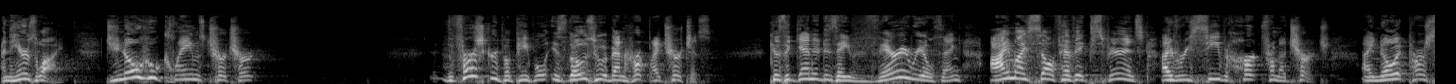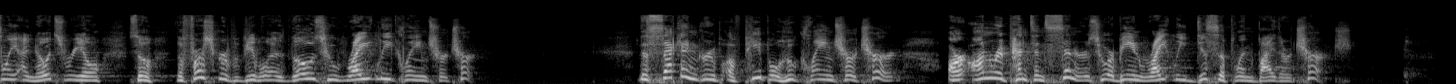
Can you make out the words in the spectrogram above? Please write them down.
And here's why. Do you know who claims church hurt? The first group of people is those who have been hurt by churches. Because again, it is a very real thing. I myself have experienced, I've received hurt from a church. I know it personally. I know it's real. So the first group of people are those who rightly claim church hurt. The second group of people who claim church hurt are unrepentant sinners who are being rightly disciplined by their church.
